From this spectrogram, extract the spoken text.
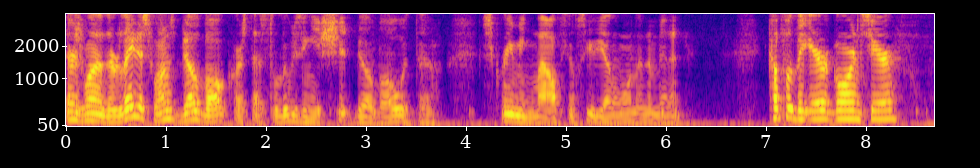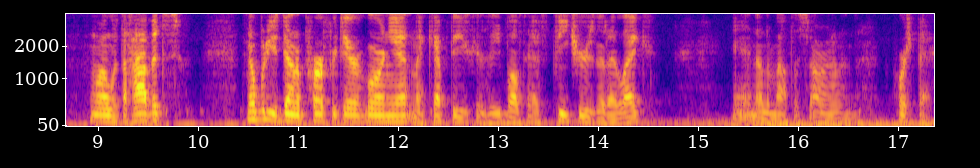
There's one of their latest ones, Bilbo. Of course, that's losing his shit Bilbo with the screaming mouth. You'll see the other one in a minute. A couple of the Aragorns here, along with the Hobbits. Nobody's done a perfect Aragorn yet, and I kept these because they both have features that I like. And on the Mouth of Sauron and the horseback.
